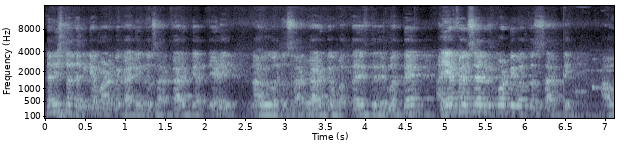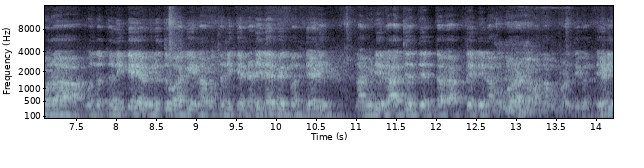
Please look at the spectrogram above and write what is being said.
ಕನಿಷ್ಠ ತನಿಖೆ ಮಾಡಬೇಕಾಗಿತ್ತು ಸರ್ಕಾರಕ್ಕೆ ಅಂತ ಹೇಳಿ ನಾವು ಇವತ್ತು ಸರ್ಕಾರಕ್ಕೆ ಒತ್ತಾಯಿಸ್ತಿದ್ವಿ ಮತ್ತೆ I F L C report ಇವತ್ತು ಸರ್ಕಾರ ಅವರ ಒಂದು ತನಿಖೆಯ ವಿರುದ್ಧವಾಗಿ ನಾವು ತನಿಖೆ ನಡೀಲೇಬೇಕು ಅಂತೇಳಿ ನಾವು ಇಡೀ ರಾಜ್ಯಾದ್ಯಂತ ವ್ಯಾಪ್ತಿಯಲ್ಲಿ ನಾವು ಹೋರಾಟವನ್ನು ಹಮ್ಮಿಕೊಳ್ತೀವಿ ಅಂತೇಳಿ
